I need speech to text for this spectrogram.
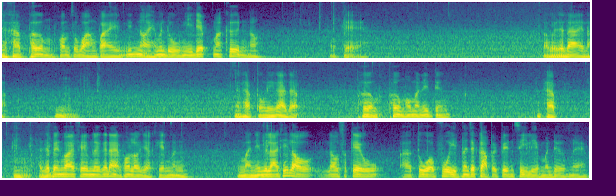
นะครับเพิ่มความสว่างไปนิดหน่อยให้มันดูมีเดฟมากขึ้นเนาะโอเค เราก็จะได้ละอืม นะครับ ตรงนี้ก็อาจจะเพิ่มเพิ่มเข้ามานิดหนึ่งนะครับอาจจะเป็น Y frame เลยก็ได้ เพราะเราอยากเห็นมันประมาณนี้เวลาที่เราเราสเกลตัวฟูอิดมันจะกลับไปเป็นสี่เหลี่ยมเหมือนเดิมนะครับ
